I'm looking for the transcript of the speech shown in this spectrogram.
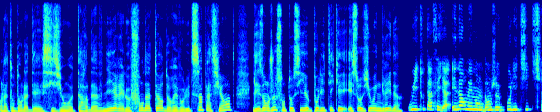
En attendant, la décision tarde à venir et le fondateur de Revolut s'impatiente. Les enjeux sont aussi politiques et, sociaux, Ingrid? Oui, tout à fait. Il y a énormément d'enjeux politiques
